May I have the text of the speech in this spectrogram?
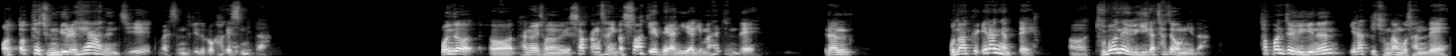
어떻게 준비를 해야 하는지 말씀드리도록 하겠습니다. 먼저 어, 당연히 저는 수학 강사니까 수학에 대한 이야기만 할 텐데 일단 고등학교 1학년 때 어, 두 번의 위기가 찾아옵니다. 첫 번째 위기는 1학기 중간고사인데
